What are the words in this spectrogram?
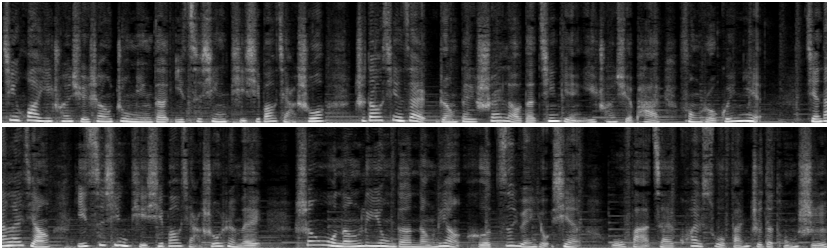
进化遗传学上著名的一次性体细胞假说，直到现在仍被衰老的经典遗传学派奉若圭臬。简单来讲，一次性体细胞假说认为，生物能利用的能量和资源有限，无法在快速繁殖的同时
